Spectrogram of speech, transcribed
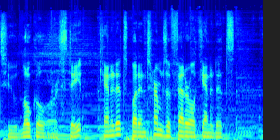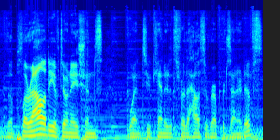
to local or state candidates, but in terms of federal candidates, the plurality of donations went to candidates for the House of Representatives.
